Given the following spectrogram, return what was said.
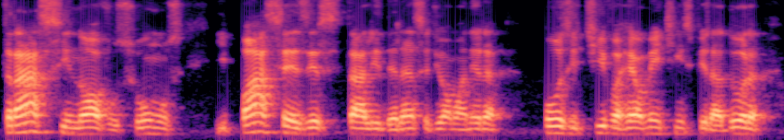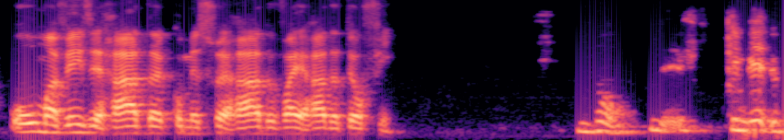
trace novos rumos e passe a exercitar a liderança de uma maneira positiva, realmente inspiradora, ou uma vez errada, começou errado, vai errado até o fim? Bom, primeiro,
